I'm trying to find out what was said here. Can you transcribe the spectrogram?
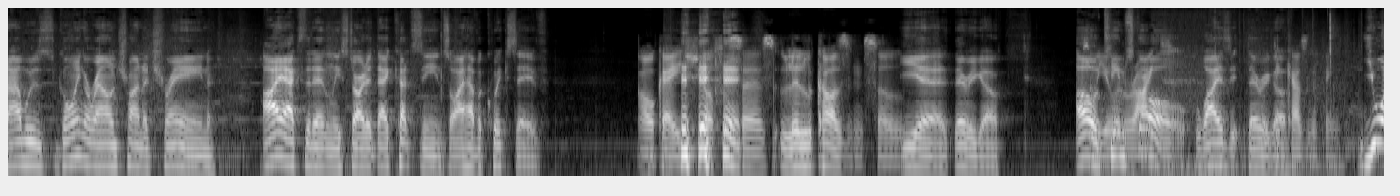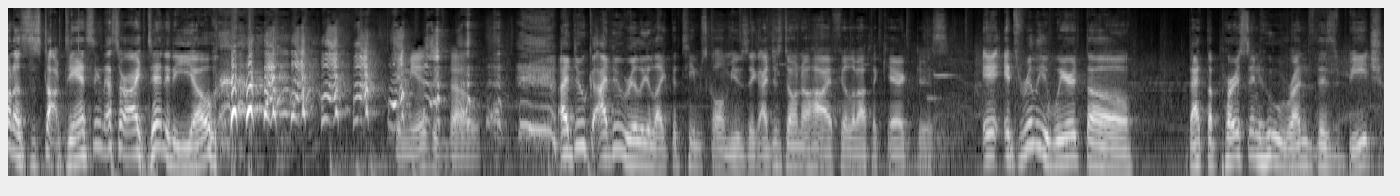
when I was going around trying to train, I accidentally started that cutscene, so I have a quick save. Okay, she also says little cousin, so Yeah, there we go. Oh, you Team Skull. right. Why is it? There we go. cousin thing. You want us to stop dancing? That's our identity, yo. The music though. I do. I do really like the Team Skull music. I just don't know how I feel about the characters. It, it's really weird though that the person who runs this beach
